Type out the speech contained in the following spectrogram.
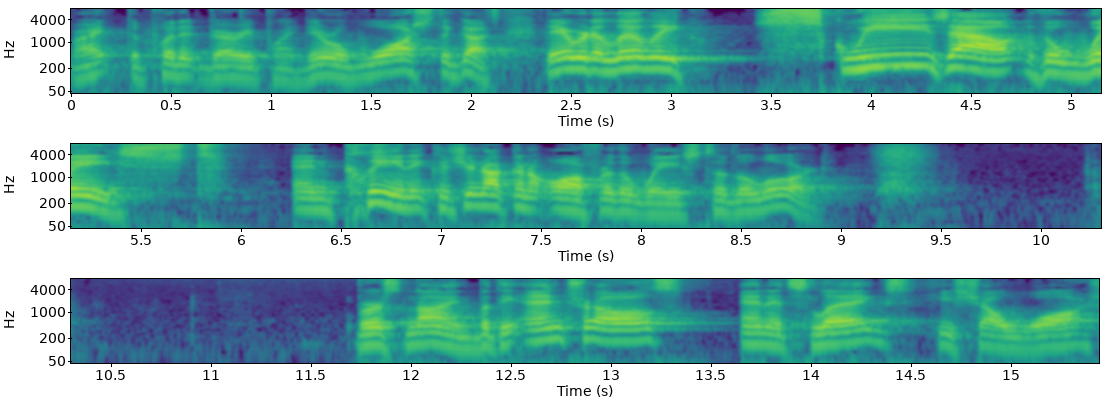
right? To put it very plain. They were wash the guts. They were to literally squeeze out the waste and clean it because you're not going to offer the waste to the Lord. Verse 9, but the entrails and its legs he shall wash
